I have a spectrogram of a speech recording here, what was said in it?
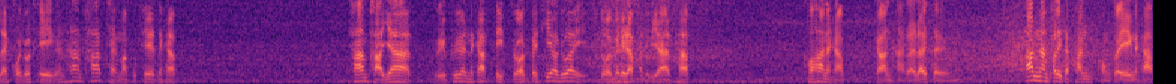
และคนรถเองนั้นห้ามพลาดแถมมากุเทศนะครับ ห้ามพาญาติหรือเพื่อนนะครับ ติดรถไปเที่ยวด้วย โดยไม่ได้รับอนุญาตครับ ข้อ 5 นะครับ การหารายได้เสริม ห้ามนำผลิตภัณฑ์ของตัวเองนะครับ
